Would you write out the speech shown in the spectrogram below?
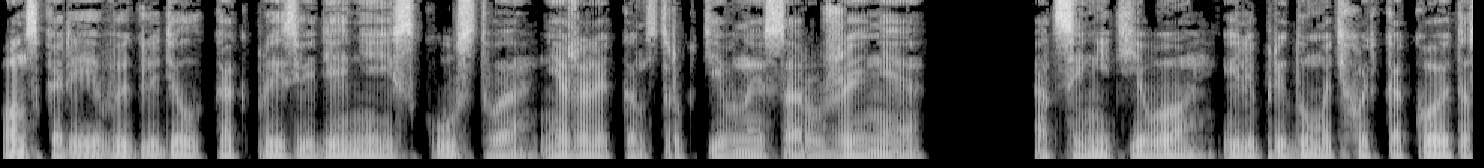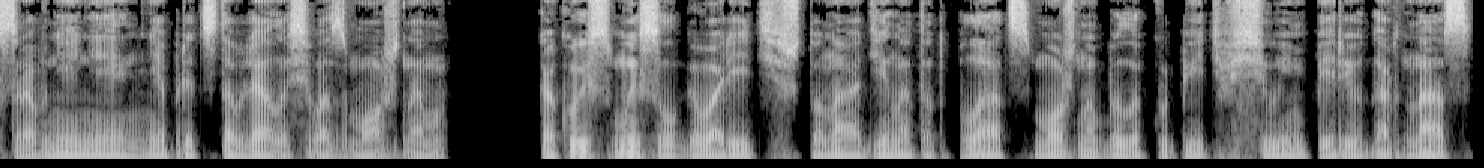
он скорее выглядел как произведение искусства, нежели конструктивное сооружение. Оценить его или придумать хоть какое-то сравнение не представлялось возможным. Какой смысл говорить, что на один этот плац можно было купить всю империю Дарнас,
